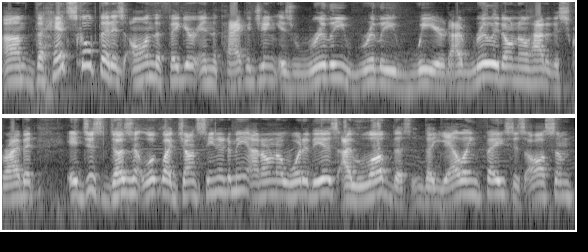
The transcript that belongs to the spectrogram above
Um, the head sculpt that is on the figure in the packaging is really, really weird. I really don't know how to describe it. It just doesn't look like John Cena to me. I don't know what it is. I love this. The yelling face is awesome.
